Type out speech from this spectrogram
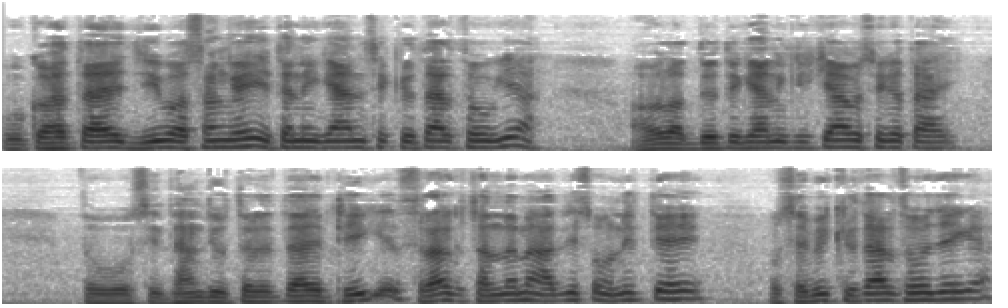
वो कहता है, जीव असंग है, इतने ज्ञान से कृतार्थ हो गया, और अद्वैत ज्ञान की क्या आवश्यकता है? तो वो सिद्धांत उत्तर देता है, ठीक है श्रग चंदन आदि सब नित्य है, उसे भी कृतार्थ हो जाएगा।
